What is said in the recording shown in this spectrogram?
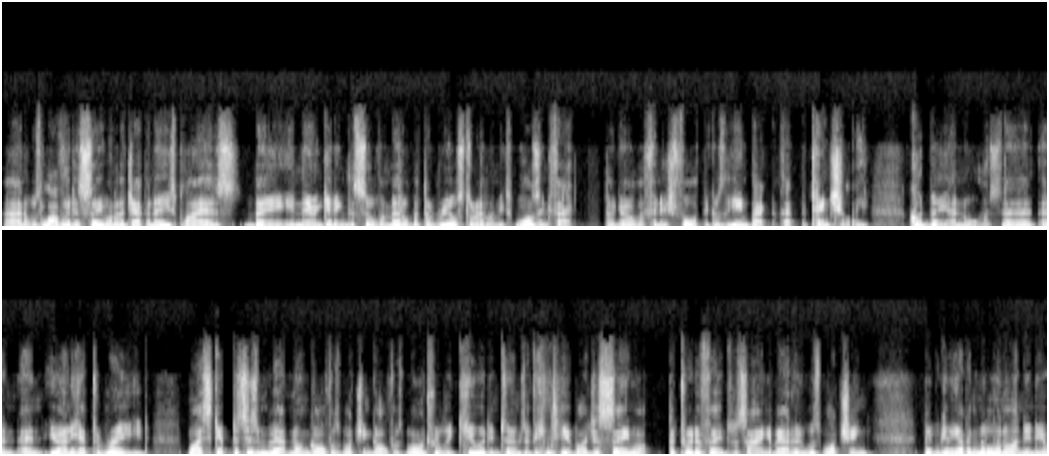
and it was lovely to see one of the Japanese players being in there and getting the silver medal. But the real story of the Olympics was, in fact, the girl that finished fourth because the impact of that potentially could be enormous. Uh, and, and you only had to read. My skepticism about non golfers watching golf was well and truly cured in terms of India by just seeing what the Twitter feeds were saying about who was watching people getting up in the middle of the night in India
